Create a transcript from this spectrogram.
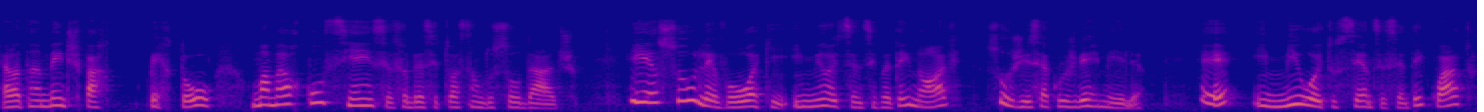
Ela também despertou uma maior consciência sobre a situação dos soldados. E isso levou a que, em 1859, surgisse a Cruz Vermelha e, em 1864,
